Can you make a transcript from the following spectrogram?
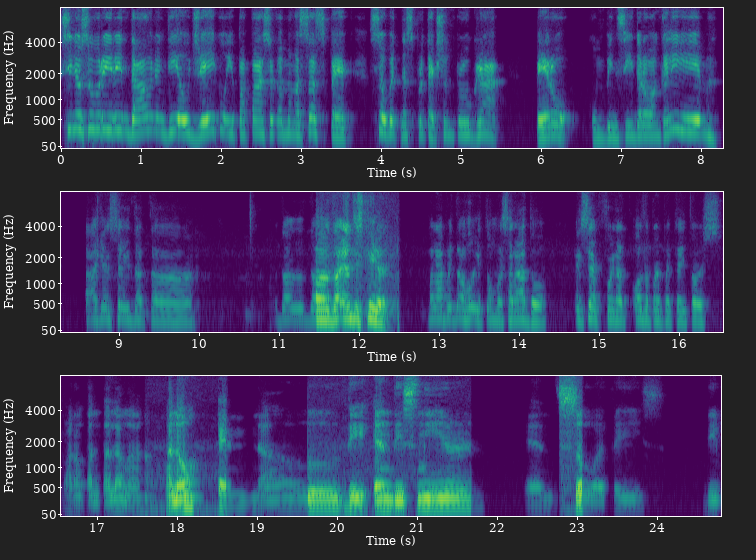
Sinusuri rin daw ng DOJ kung ipapasok ang mga suspect sa Witness Protection Program. Pero kumbinsido raw ang kalihim, I can say that uh, the, the, the end is near. Malapit na ho itong masarado except for that all the perpetrators Parang kanta lang ah. Ano? And now the end is near. And so I face the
